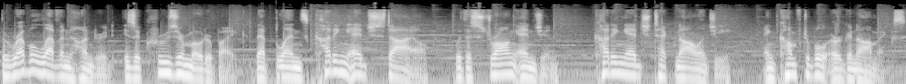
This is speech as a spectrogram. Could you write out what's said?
The Rebel 1100 is a cruiser motorbike that blends cutting edge style with a strong engine, cutting edge technology, and comfortable ergonomics.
